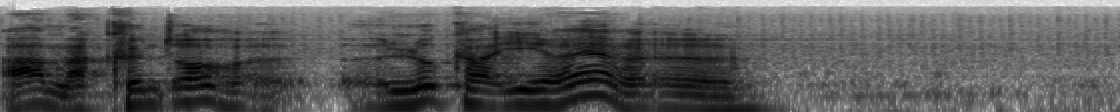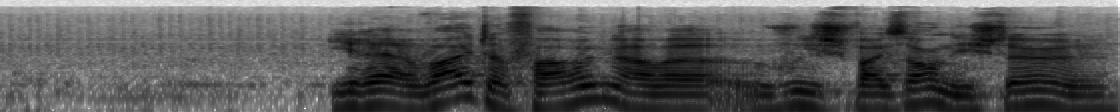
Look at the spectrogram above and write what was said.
ah, man könnte auch äh, locker ihrer, äh, ihrer weiterfahren, aber ich weiß auch nicht. Ne?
